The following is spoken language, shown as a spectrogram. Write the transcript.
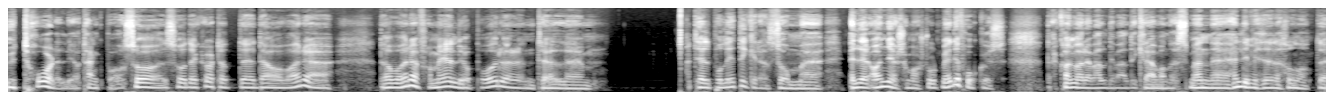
utålelig å tenke på. Så, så, det er klart at det, det, å, være, det å være familie og pårørende til, uh, til politikere som, uh, eller andre som har stort mediefokus, det kan være veldig veldig krevende. Men heldigvis er det sånn at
